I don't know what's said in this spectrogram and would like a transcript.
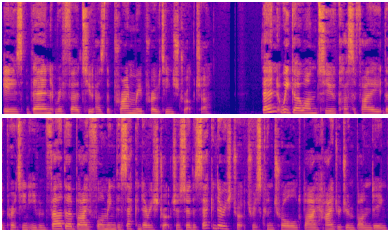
is then referred to as the primary protein structure. Then we go on to classify the protein even further by forming the secondary structure. So the secondary structure is controlled by hydrogen bonding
